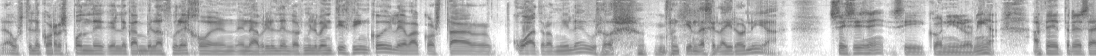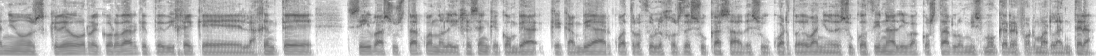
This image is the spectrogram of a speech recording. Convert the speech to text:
a usted le corresponde que le cambie el azulejo en, en abril del 2025 y le va a costar 4.000 euros. Entiéndase la ironía. Sí, sí, sí, sí, con ironía. Hace tres años creo recordar que te dije que la gente se iba a asustar cuando le dijesen que, que cambiar cuatro azulejos de su casa, de su cuarto de baño, de su cocina, le iba a costar lo mismo que reformarla entera.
